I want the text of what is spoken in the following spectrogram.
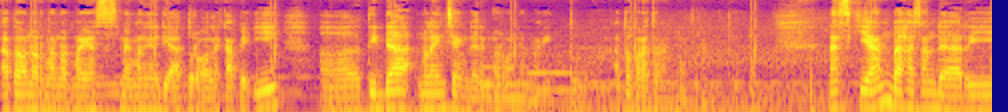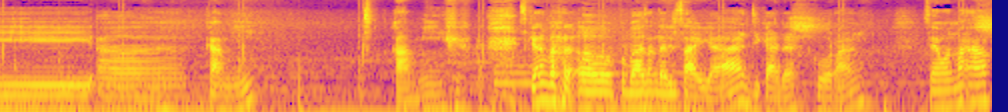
atau norma-norma yang memang yang diatur oleh KPI uh, eh, tidak melenceng dari norma-norma itu atau peraturan-peraturan Nah, sekian bahasan dari uh, kami. Kami. sekian uh, pembahasan dari saya. Jika ada kurang, saya mohon maaf.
